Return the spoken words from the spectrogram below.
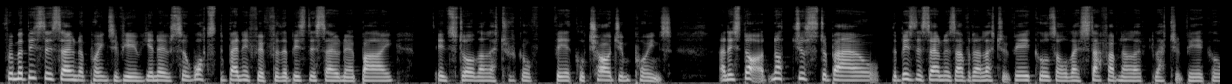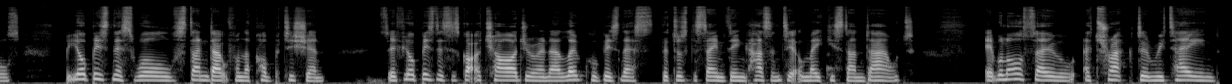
from a business owner point of view, you know, so what's the benefit for the business owner by installing electrical vehicle charging points? And it's not not just about the business owners having electric vehicles or their staff having electric vehicles, but your business will stand out from the competition. So if your business has got a charger and a local business that does the same thing hasn't, it'll make you stand out. It will also attract and retain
